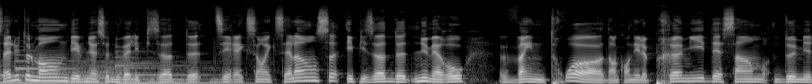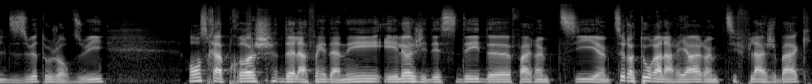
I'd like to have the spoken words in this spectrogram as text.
Salut tout le monde, bienvenue à ce nouvel épisode de Direction Excellence, épisode numéro 23. Donc on est le 1er décembre 2018 aujourd'hui. On se rapproche de la fin d'année et là j'ai décidé de faire un petit, retour à l'arrière, un petit flashback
